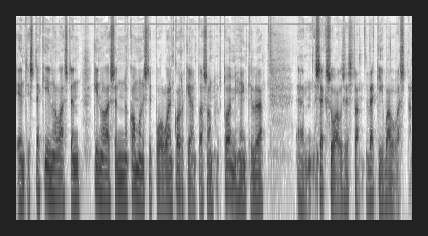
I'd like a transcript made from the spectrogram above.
entistä kiinalaisten, kiinalaisen kommunistipuolueen korkean tason toimihenkilöä seksuaalisesta väkivallasta.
